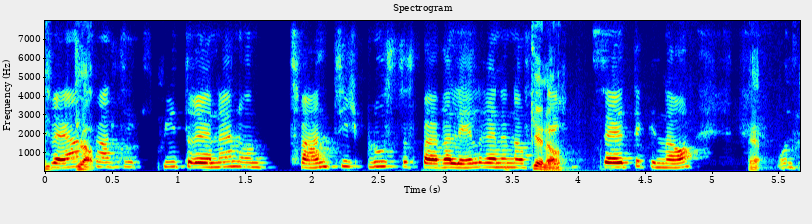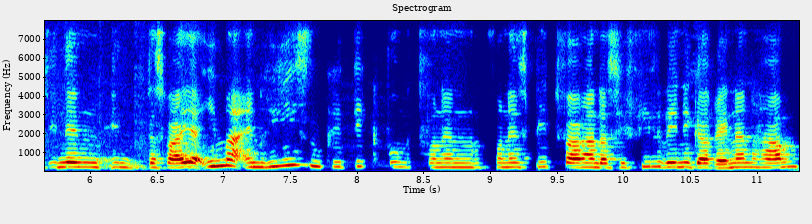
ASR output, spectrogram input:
22 Speedrennen und 20 plus das Parallelrennen auf genau. der Seite, genau. Ja. Und in den, in, das war ja immer ein Riesenkritikpunkt von den, von den Speedfahrern, dass sie viel weniger Rennen haben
